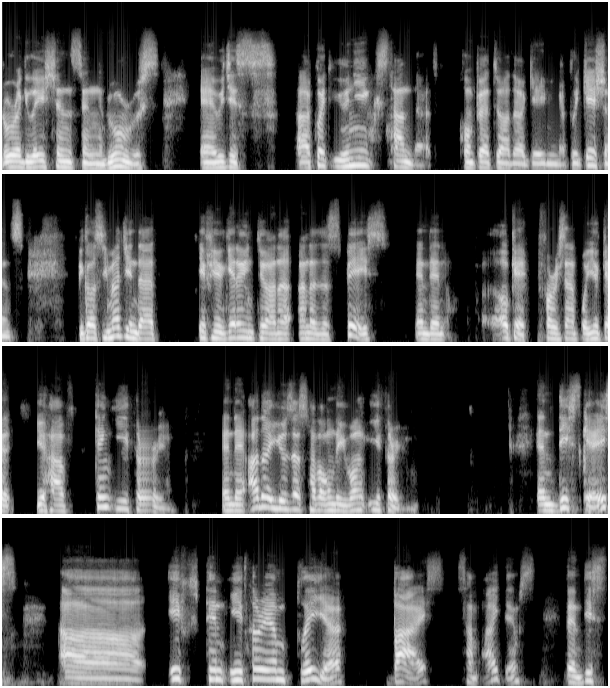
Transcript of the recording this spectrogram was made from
regulations and rules, and which is uh, quite unique standard compared to other gaming applications. Because imagine that if you get into another, another space and then okay, for example, you can you have 10 Ethereum, and then other users have only one Ethereum. In this case, uh, if 10 Ethereum player buys some items, then this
